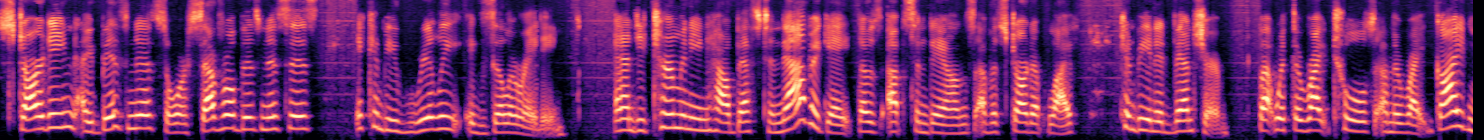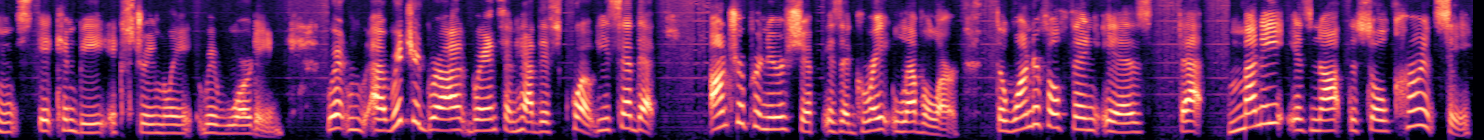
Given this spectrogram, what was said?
starting a business or several businesses, it can be really exhilarating. And determining how best to navigate those ups and downs of a startup life can be an adventure. But with the right tools and the right guidance, it can be extremely rewarding. Uh, Richard Branson had this quote. He said that entrepreneurship is a great leveler. The wonderful thing is that money is not the sole currency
